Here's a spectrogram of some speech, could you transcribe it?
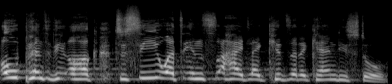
opened the ark to see what's inside, like kids at a candy store.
